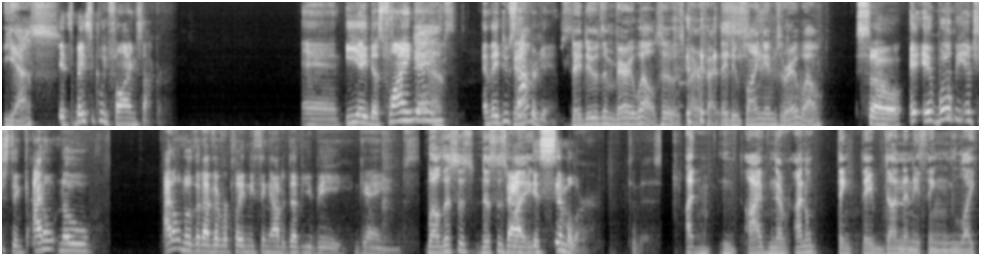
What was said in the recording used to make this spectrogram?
Yes. It's basically flying soccer. And EA does flying Yeah. games and they do Yeah. soccer games. They do them very well too, as a matter of fact. They do flying games very well. So it, it will be interesting. I don't know. I don't know that I've ever played anything out of WB games Well, this is this is that by is similar. I I've never I don't think they've done anything like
